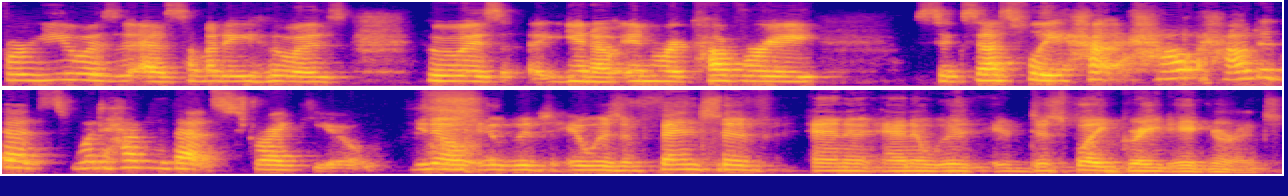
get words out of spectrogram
for you as, as somebody who is who is you know in recovery? Successfully how, how how did that what how did that strike you? You know it was it was offensive and and it was it displayed great ignorance.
